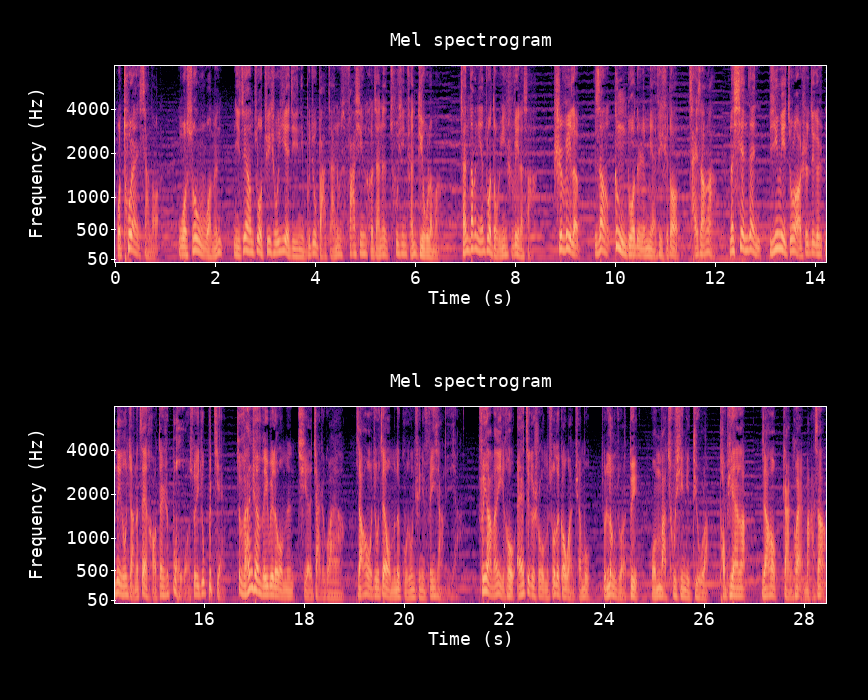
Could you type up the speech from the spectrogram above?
我突然想到了。我说我们你这样做追求业绩，你不就把咱的发心和咱的初心全丢了吗？咱当年做抖音是为了啥？是为了让更多的人免费学到财商啊。那现在因为周老师这个内容讲的再好，但是不火，所以就不减，这完全违背了我们企业的价值观呀。然后我就在我们的股东群里分享了一下，分享完以后，哎，这个时候我们所有的高管全部就愣住了，对我们把初心给丢了，跑偏了，然后赶快马上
